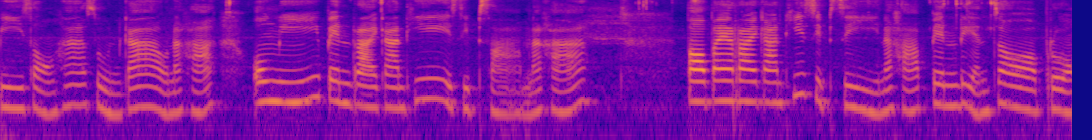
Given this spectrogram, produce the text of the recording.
ปี 2509 นะคะ องค์นี้เป็นรายการที่ 13 นะคะ ต่อไปรายการที่ 14 นะคะ เป็นเหรียญจอบหลวง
